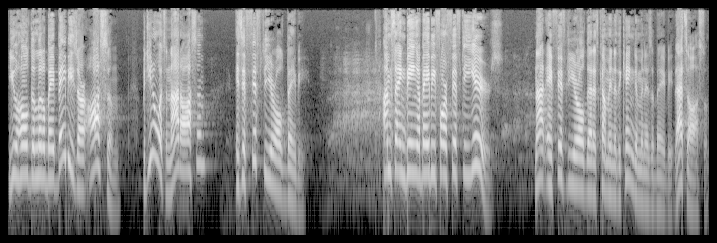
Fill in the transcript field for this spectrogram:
You hold the little baby. Babies are awesome. But you know what's not awesome? Is a 50 year old baby. I'm saying being a baby for 50 years, not a 50 year old that has come into the kingdom and is a baby. That's awesome.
